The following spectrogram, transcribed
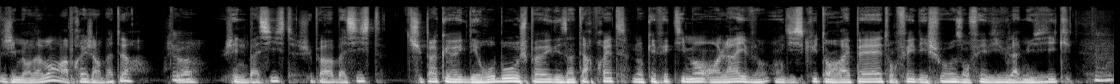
j'ai mis en avant. Après j'ai un batteur, tu Mhm. vois. J'ai une bassiste, je suis pas un bassiste. Je suis pas qu'avec des robots, je suis pas avec des interprètes. Donc effectivement, en live, on discute, on répète, on fait des choses, on fait vivre la musique. Mhm.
